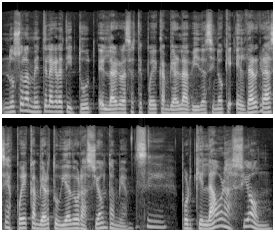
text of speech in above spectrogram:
no solamente la gratitud, el dar gracias te puede cambiar la vida, sino que el dar gracias puede cambiar tu vida de oración también. Sí, Porque la oración,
